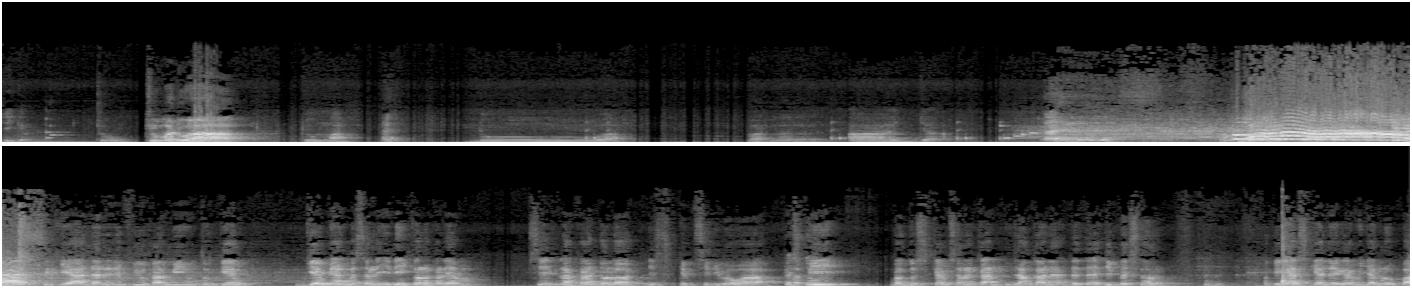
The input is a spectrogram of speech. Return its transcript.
Tiga. Cu- Cuma dua. Cuma Eh, dua warna. aja. Eh. Guys, sekian dari review kami untuk game game yang ngeselin ini. Kalau kalian silahkan download di deskripsi di bawah. Play. Tapi bagus kami sarankan hilangkan ya DTS di Play Store. Oke guys, sekian dari kami. Jangan lupa.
